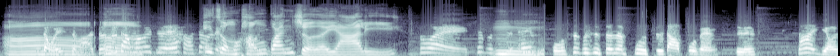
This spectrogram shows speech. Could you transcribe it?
啊，你懂我意思吗？就是他们会觉得，哎、嗯，好像一种旁观者的压力。对，是不是？哎、嗯欸，我是不是真的不知道不能吃？那有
